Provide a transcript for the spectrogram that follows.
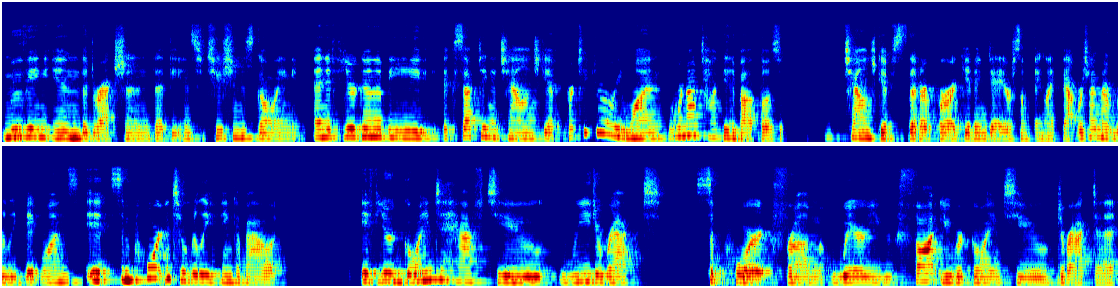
moving in the direction that the institution is going. And if you're going to be accepting a challenge gift, particularly one, we're not talking about those challenge gifts that are for a giving day or something like that. We're talking about really big ones. It's important to really think about if you're going to have to redirect support from where you thought you were going to direct it,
